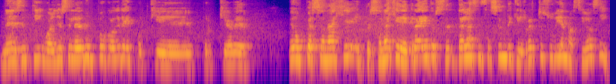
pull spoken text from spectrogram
en ese sentido, igual yo celebro un poco a Grey porque, porque, a ver, es un personaje, el personaje de Creditor da la sensación de que el resto de su vida no ha sido así.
